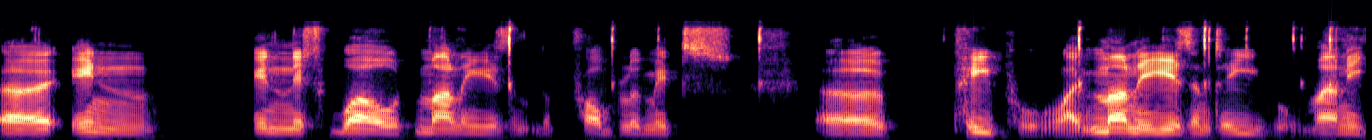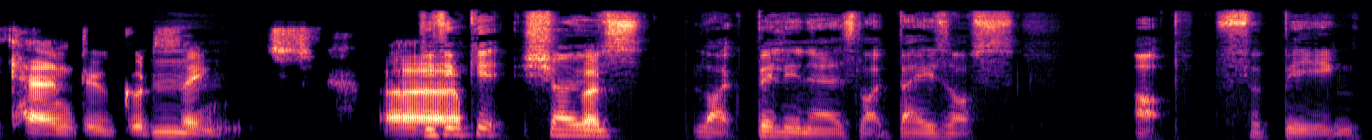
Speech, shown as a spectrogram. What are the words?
uh, in in this world, money isn't the problem. It's uh, people. Like money isn't evil. Money can do good Mm. things. Do you Uh, think it shows like billionaires like Bezos up for being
